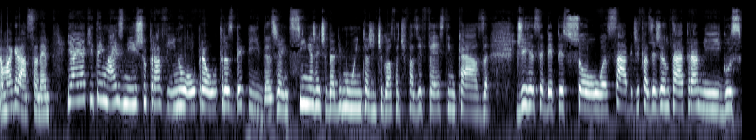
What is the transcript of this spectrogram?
É uma graça, né? E aí aqui tem mais nicho para vinho ou para outras bebidas. Gente, sim, a gente bebe muito, a gente gosta de fazer festa em casa, de receber pessoas, sabe? De fazer jantar para amigos.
